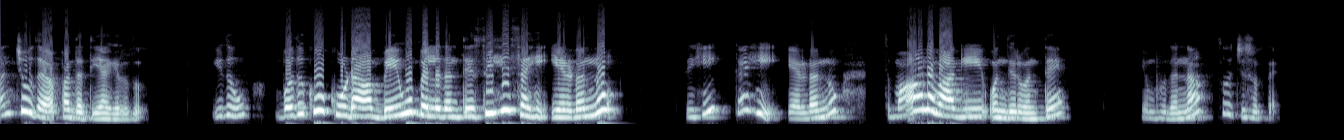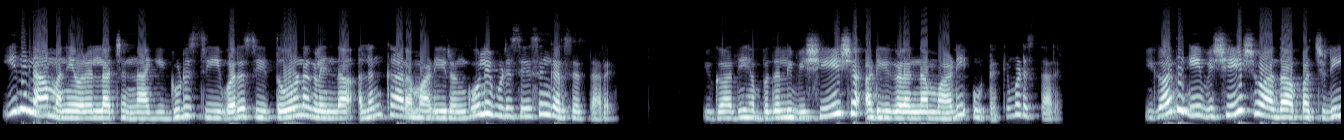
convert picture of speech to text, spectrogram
ಹಂಚುವುದರ ಪದ್ಧತಿಯಾಗಿರೋದು ಇದು ಬದುಕು ಕೂಡ ಬೇವು, ಬೆಲ್ಲದಂತೆ ಸಿಹಿ, ಸಹಿ ಎರಡನ್ನೂ ಸಿಹಿ, ಕಹಿ ಎರಡನ್ನೂ ಸಮಾನವಾಗಿ ಹೊಂದಿರುವಂತೆ ಎಂಬುದನ್ನು ಸೂಚಿಸುತ್ತೆ. ಈ ದಿನ ಮನೆಯವರೆಲ್ಲ ಚೆನ್ನಾಗಿ ಗುಡಿಸಿ, ಒರೆಸಿ, ತೋರಣಗಳಿಂದ ಅಲಂಕಾರ ಮಾಡಿ, ರಂಗೋಲಿ ಬಿಡಿಸಿ ಸಿಂಗರಿಸಿರ್ತಾರೆ. ಯುಗಾದಿ ಹಬ್ಬದಲ್ಲಿ ವಿಶೇಷ ಅಡುಗೆಗಳನ್ನು ಮಾಡಿ ಊಟಕ್ಕೆ ಬಡಿಸ್ತಾರೆ. ಯುಗಾದಿಗೆ ವಿಶೇಷವಾದ ಪಚಡಿ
